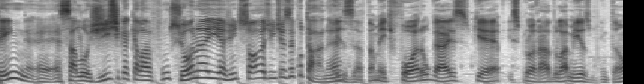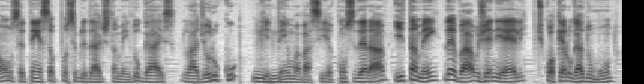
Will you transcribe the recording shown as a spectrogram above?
tem é, essa logística que ela funciona e a gente só a gente executar, né? Exatamente, fora o gás que é explorado lá mesmo. Então você tem essa possibilidade também do gás lá de Urucu, que tem uma bacia considerável, e também levar o GNL de qualquer lugar do mundo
